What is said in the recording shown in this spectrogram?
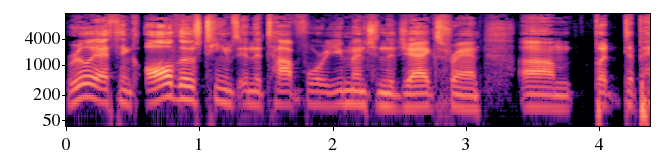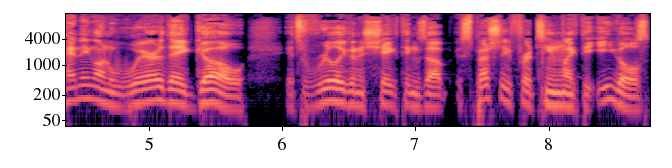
really, I think all those teams in the top four, you mentioned the Jags, Fran, um, but depending on where they go, it's really going to shake things up, especially for a team like the Eagles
